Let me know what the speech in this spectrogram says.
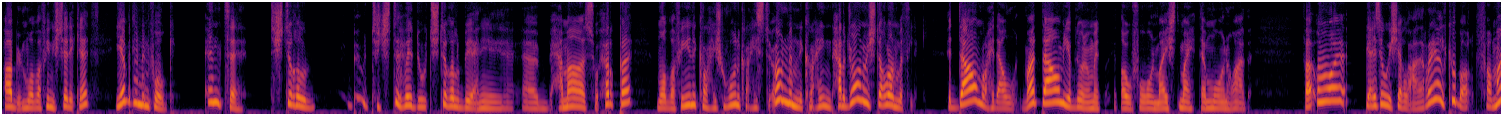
طابع موظفين الشركة يبدي من فوق. أنت تشتغل تجتهد وتشتغل يعني آه، بحماس وحرقة موظفينك راح يشوفونك راح يستعون منك راح ينحرجون ويشتغلون مثلك. تداوم راح يداومون ما تداوم يبدون هم يطوفون ما يهتمون وهذا. فهو قاعد يسوي الشغل هذا الرجال كبر فما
